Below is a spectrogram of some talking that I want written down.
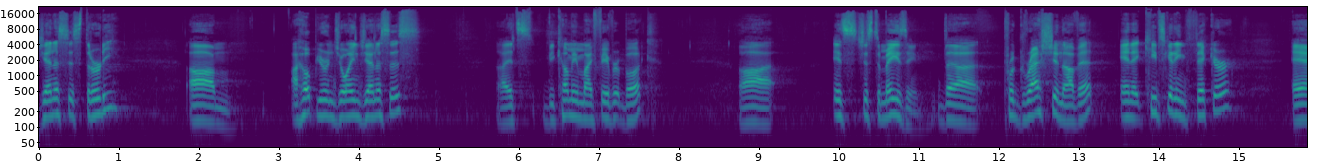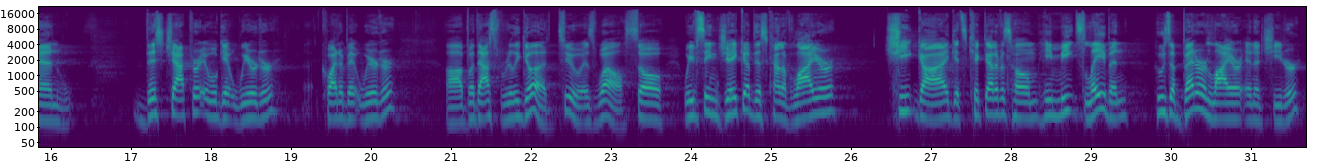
Genesis 30. Um, I hope you're enjoying Genesis. Uh, it's becoming my favorite book. Uh, it's just amazing the progression of it, and it keeps getting thicker. And this chapter, it will get weirder, quite a bit weirder. Uh, but that's really good too, as well. So we've seen Jacob, this kind of liar, cheat guy, gets kicked out of his home. He meets Laban, who's a better liar and a cheater.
